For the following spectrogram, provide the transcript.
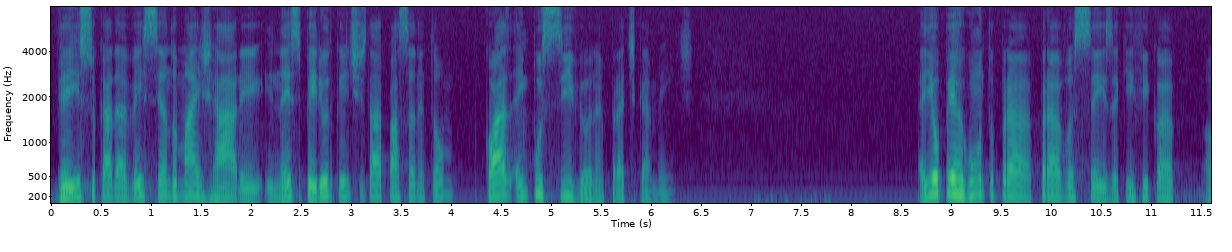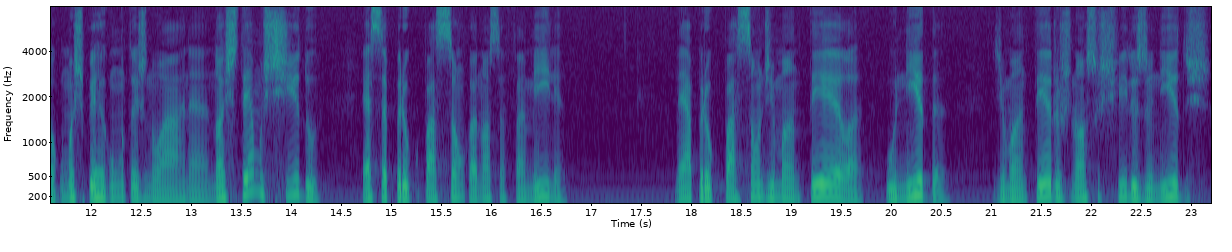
vê isso cada vez sendo mais raro e, e nesse período que a gente está passando, então quase é impossível, né, praticamente. Aí eu pergunto para vocês aqui, fica algumas perguntas no ar, né? Nós temos tido essa preocupação com a nossa família, né? A preocupação de mantê-la unida, de manter os nossos filhos unidos.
